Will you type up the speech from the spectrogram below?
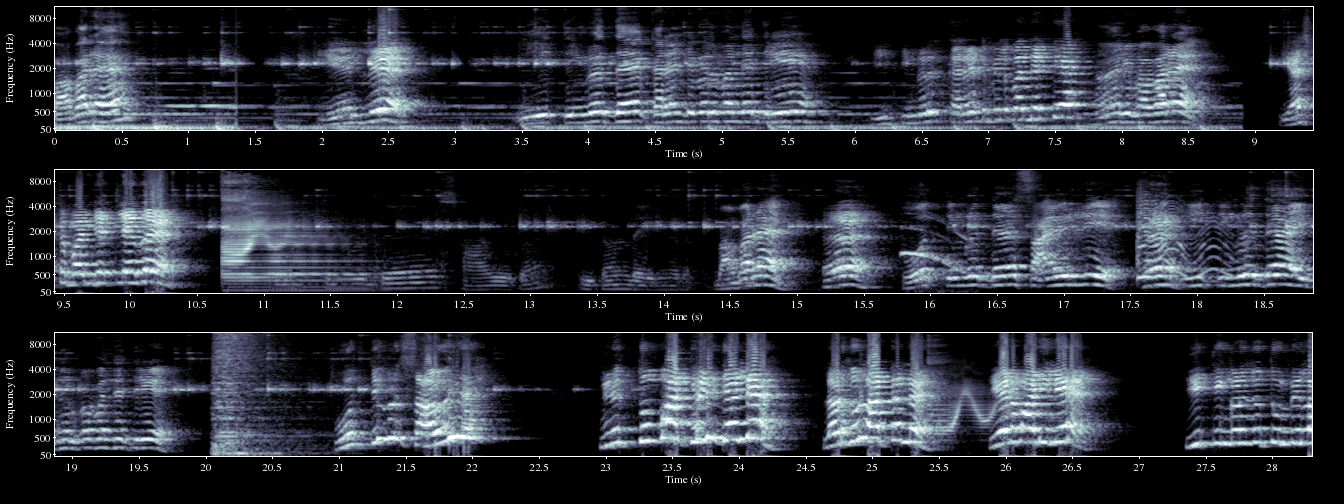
ಬಾಬಾರೇ? ಏನ್ಲೇ? ಈ ತಿಂಗಳದ ಕರೆಂಟ್ ಬಿಲ್ ಬಂದೈತ್ರಿ. ಈ ತಿಂಗಳ ಕರೆಂಟ್ ಬಿಲ್ ಬಂದೈತಿ? ಹಾ ರೀ ಬಾಬಾರೇ. ಎಷ್ಟು ಬಂದೈತ್ಲಿ ಅದ? ಸಾವಿರ ಇದೊಂದು ಐದ್ನೂರು. ಬಾಬಾರೇ ಹಾ. ಹೋದ್ ತಿಂಗಳದ ಸಾವಿರ ರೀ. ಈ ತಿಂಗಳದ ಐದ್ನೂರು ರೂಪಾಯಿ ಬಂದೈತ್ರಿ. ಹೋದ್ ತಿಂಗಳು ಸಾವಿರ? ನಿನಗೆ ತುಂಬಾ ಅಂತ ಹೇಳಿದ್ದೆ ಅಲ್ಲಿ ಲಡ್ದು ಲಾಟನ್ನ ಏನ್ ಮಾಡಿಲಿ? ಈ ತಿಂಗಳದ್ದು ತುಂಬಿಲ್ಲ?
